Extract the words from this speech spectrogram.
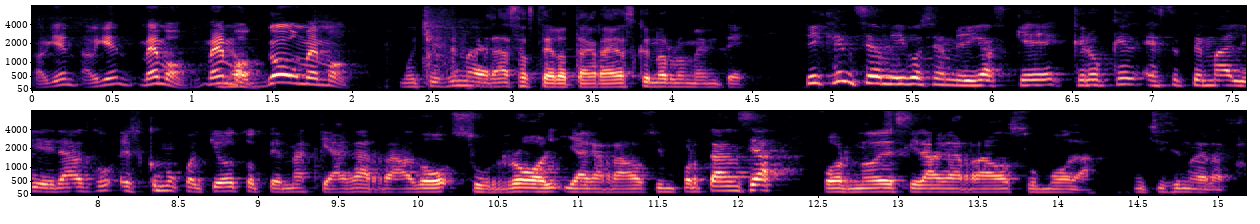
¿Alguien? ¿Alguien? Memo, Memo, No. go Memo. Muchísimas gracias, Tero, te agradezco enormemente. Fíjense, amigos y amigas, que creo que este tema de liderazgo es como cualquier otro tema que ha agarrado su rol y ha agarrado su importancia, por no decir ha agarrado su moda. Muchísimas gracias.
